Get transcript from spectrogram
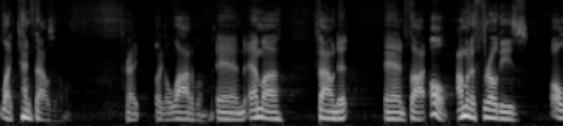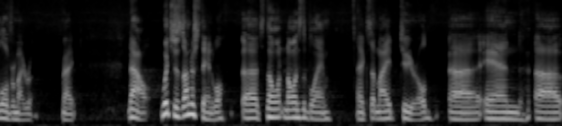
like 10,000 of them, right? Like a lot of them. And Emma found it and thought, oh, I'm going to throw these all over my room, right? Now, which is understandable. Uh, it's no, one, no one's to blame except my two year old. Uh, and uh,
